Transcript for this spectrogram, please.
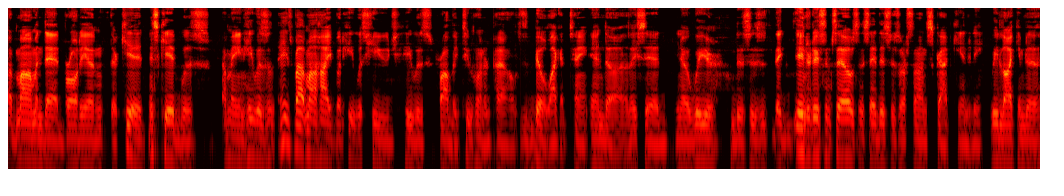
a mom and dad brought in their kid. This kid was I mean, he was he's about my height, but he was huge. He was probably 200 pounds, built like a tank. And uh, they said, you know, we're this is they introduced themselves and said this is our son Scott Kennedy. We'd like him to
